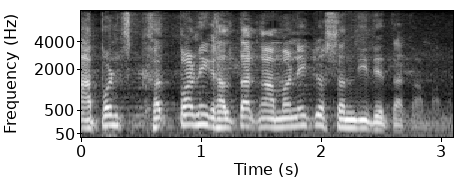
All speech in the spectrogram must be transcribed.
आपण खतपाणी घालता कामा नये किंवा संधी देता कामा नये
